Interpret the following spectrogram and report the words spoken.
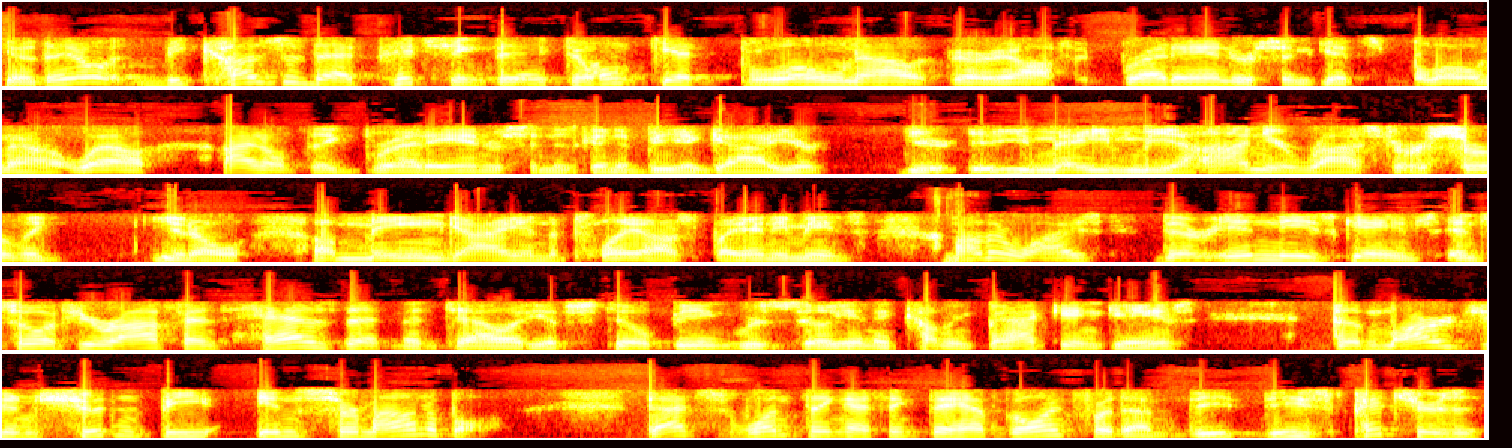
You know, they don't because of that pitching. They don't get blown out very often. Brett Anderson gets blown out. Well, I don't think Brett Anderson is going to be a guy you're, you're you may even be on your roster, or certainly you know a main guy in the playoffs by any means. Otherwise, they're in these games, and so if your offense has that mentality of still being resilient and coming back in games, the margin shouldn't be insurmountable. That's one thing I think they have going for them. The, these pitchers,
